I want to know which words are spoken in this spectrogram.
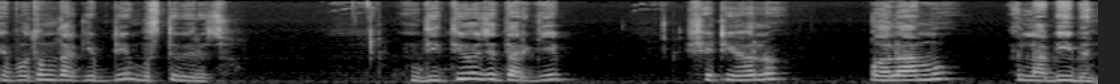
এই প্রথম তারকিবটি বুঝতে পেরেছ। দ্বিতীয় যে তারকিব, সেটি হলো কলামু লাবিবেন।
